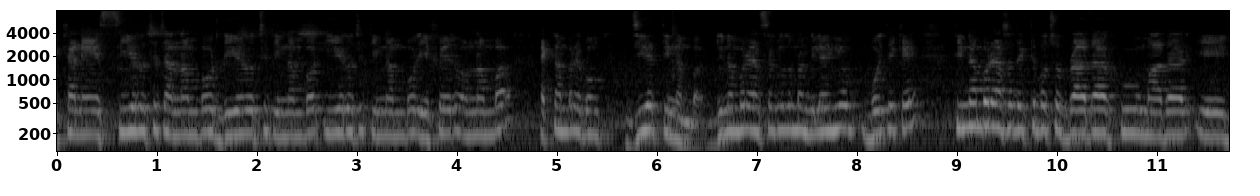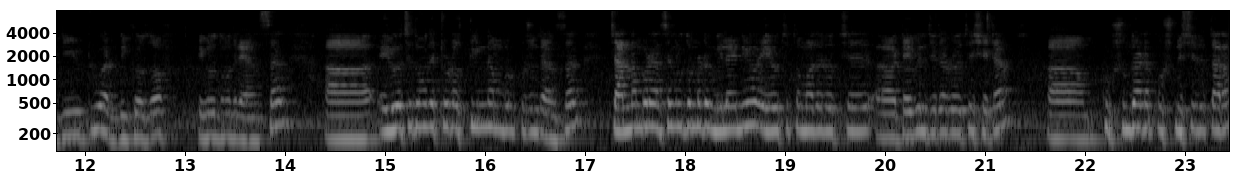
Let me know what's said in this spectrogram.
এখানে সি এর হচ্ছে চার নম্বর ডি এর হচ্ছে তিন নম্বর ই এর হচ্ছে তিন নম্বর এফ এর অন নাম্বার এক নম্বর এবং জি এর তিন নম্বর দুই নম্বরের অ্যান্সারগুলো তোমরা মিলাই নিও বই থেকে। তিন নম্বরের অ্যান্সার দেখতে পাচ্ছ brother who mother a due to আর বিকজ অফ এগুলো তোমাদের অ্যান্সার এই হচ্ছে তোমাদের টোটাল তিন নম্বর পর্যন্ত অ্যান্সার চার নম্বরের অ্যান্সারগুলো তোমরা একটু মিলাই নিও। এই হচ্ছে তোমাদের হচ্ছে টেবিল যেটা রয়েছে সেটা। খুব সুন্দর একটা প্রশ্ন এসেছে তারা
